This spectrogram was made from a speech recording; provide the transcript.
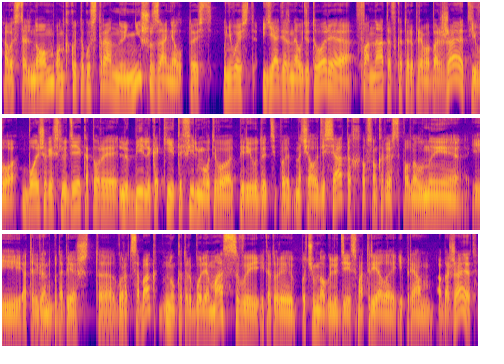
а в остальном он какой-то такой странную нишу занял. То есть у него есть ядерная аудитория фанатов, которые прям обожают его. Больше, конечно, людей, которые любили какие-то фильмы вот его периода типа начала десятых, «Сон королевства полной луны» и «Отель Гранд Будапешт. Город собак», ну, которые более массовые и которые очень много людей смотрело и прям обожает.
